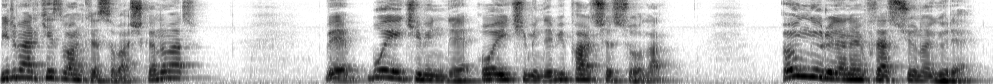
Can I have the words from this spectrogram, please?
bir Merkez Bankası Başkanı var. Ve bu ekibinde, o ekibinde bir parçası olan öngörülen enflasyona göre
